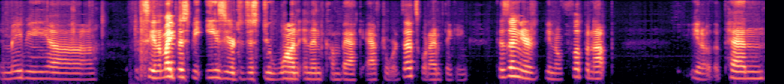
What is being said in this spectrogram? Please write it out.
And maybe, uh, see, and it might just be easier to just do one and then come back afterwards. That's what I'm thinking. Because then you're, you know, flipping up, you know, the pen.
